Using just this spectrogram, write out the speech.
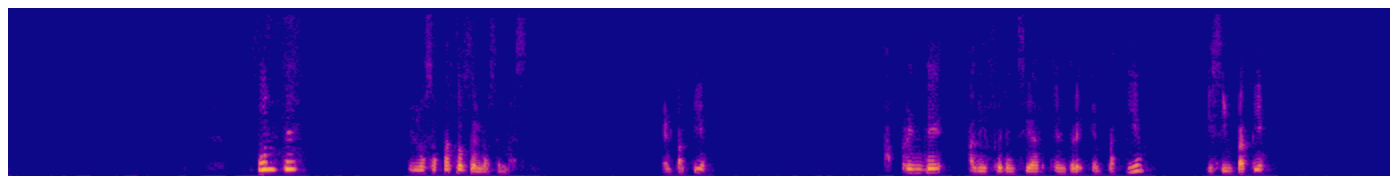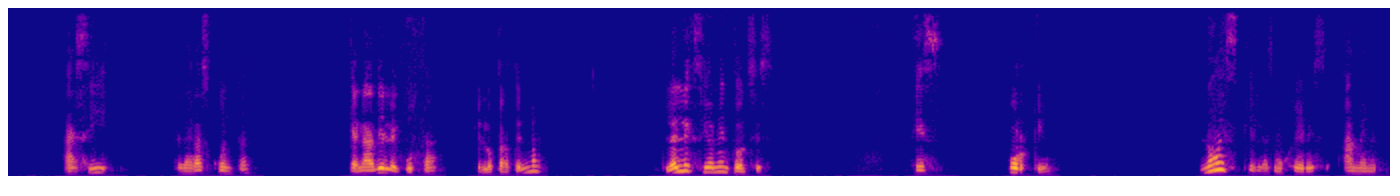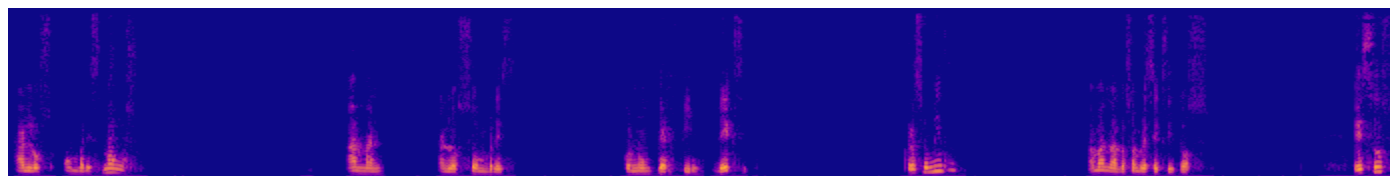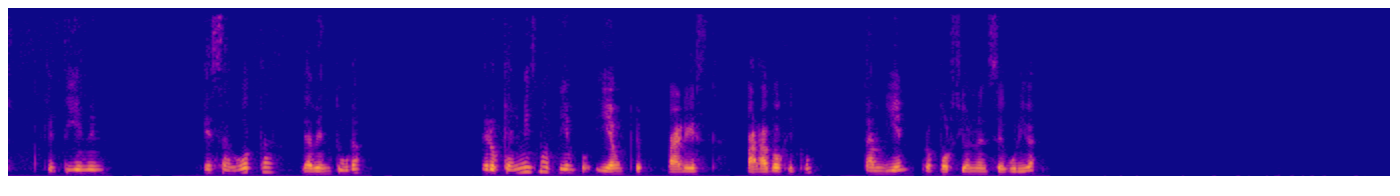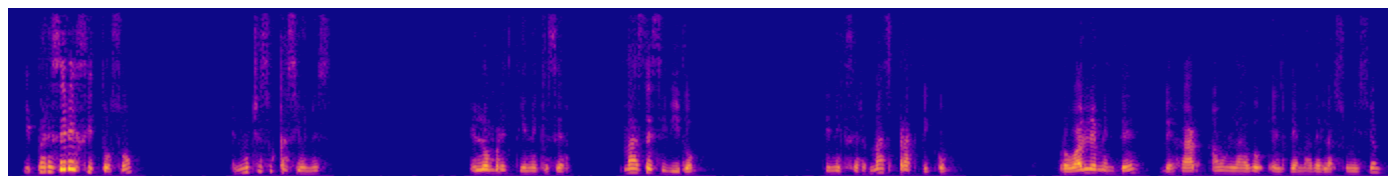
Ponte en los zapatos de los demás. Empatía. Aprende a diferenciar entre empatía y simpatía. Así te darás cuenta que a nadie le gusta que lo traten mal. La elección entonces es porque no es que las mujeres amen a los hombres malos, aman a los hombres con un perfil de éxito. Resumido, aman a los hombres exitosos. Esos que tienen esa gota de aventura, pero que al mismo tiempo, y aunque parezca paradójico, también proporcionan seguridad. Y para ser exitoso, en muchas ocasiones, el hombre tiene que ser más decidido, tiene que ser más práctico, probablemente dejar a un lado el tema de la sumisión.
